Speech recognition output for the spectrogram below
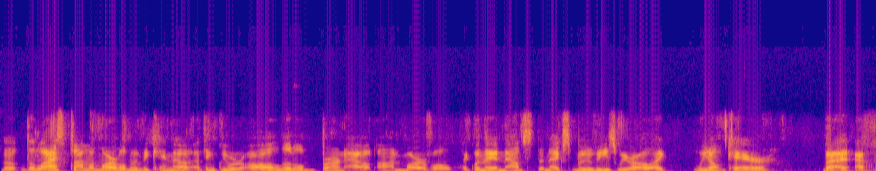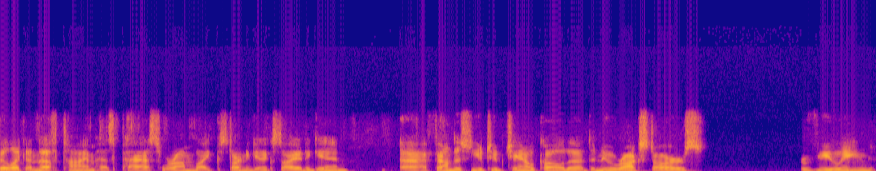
the, the last time a Marvel movie came out, I think we were all a little burnt out on Marvel. Like when they announced the next movies, we were all like, "We don't care." But I, I feel like enough time has passed where I'm like starting to get excited again. Uh, I found this YouTube channel called uh, The New Rock Stars, reviewing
